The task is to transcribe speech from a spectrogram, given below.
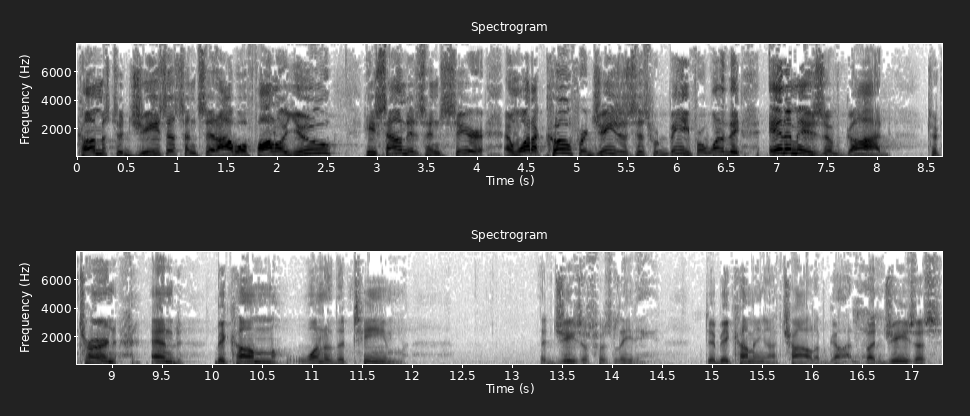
comes to Jesus and said, I will follow you. He sounded sincere. And what a coup for Jesus this would be for one of the enemies of God to turn and become one of the team that Jesus was leading to becoming a child of God. But Jesus,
